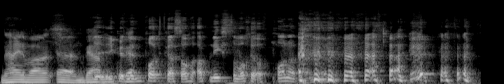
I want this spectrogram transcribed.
Nein, war, äh, wir Ja, haben, ihr könnt den Podcast auch ab nächste Woche auf Pornhub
